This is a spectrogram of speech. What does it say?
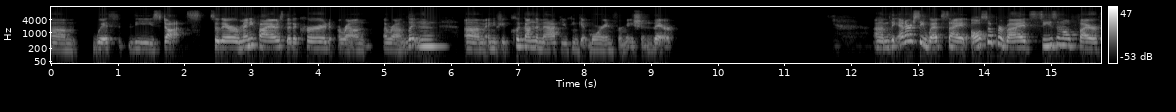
um, with these dots. So there are many fires that occurred around, around Lytton. Um, and if you click on the map, you can get more information there. Um, the NRC website also provides seasonal fire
